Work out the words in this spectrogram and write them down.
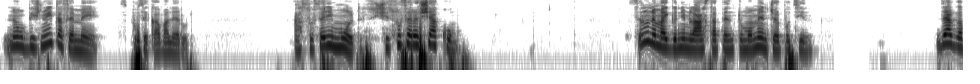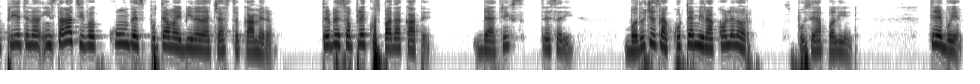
Neobișnuită femeie, spuse cavalerul. A suferit mult și suferă și acum. Să nu ne mai gândim la asta pentru moment cel puțin. Dragă prietenă, instalați-vă cum veți putea mai bine în această cameră. Trebuie să plec cu spada cape. Beatrix tresări. Vă duceți la curtea miracolelor? spuse ea pălind. Trebuie.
